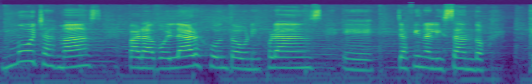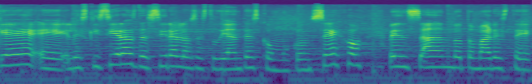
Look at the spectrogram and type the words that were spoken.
muchas más para volar junto a Unifrance, eh, ya finalizando. ¿Qué eh, les quisieras decir a los estudiantes como consejo pensando tomar este,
